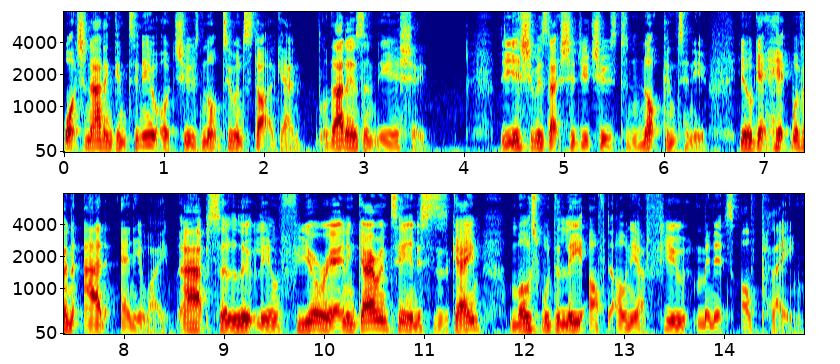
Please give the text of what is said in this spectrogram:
Watch an ad and continue, or choose not to and start again. Well, that isn't the issue. The issue is that should you choose to not continue, you'll get hit with an ad anyway. Absolutely infuriating and guaranteeing this is a game most will delete after only a few minutes of playing.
